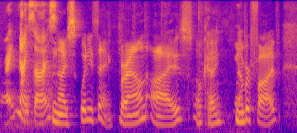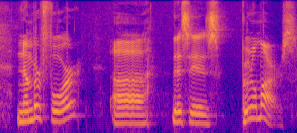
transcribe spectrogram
all right nice eyes Nice. What do you think? Brown eyes. Okay. Number five. Number four. Uh, this is Bruno Mars.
